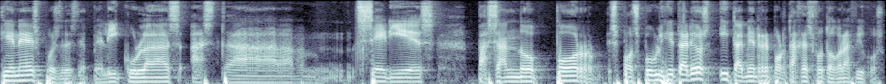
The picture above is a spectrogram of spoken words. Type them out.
tienes pues desde películas hasta mm, series, pasando por spots publicitarios y también reportajes fotográficos,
